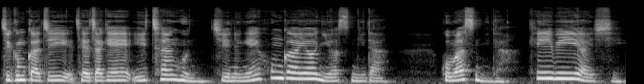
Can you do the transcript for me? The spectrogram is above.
지금까지 제작의 이창훈, 진행의 홍가연이었습니다. 고맙습니다. KBIC.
